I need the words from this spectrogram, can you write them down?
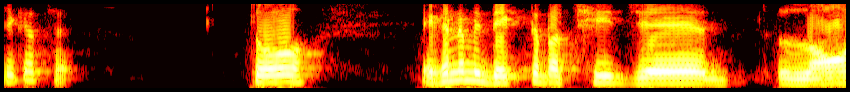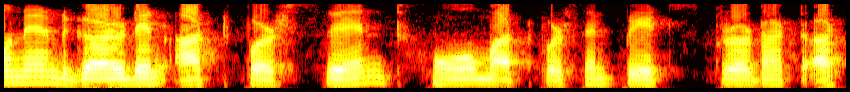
ঠিক আছে? তো এখানে আমি দেখতে পাচ্ছি যে লন অ্যান্ড গার্ডেন আট পার্সেন্ট হোম আট পার্সেন্ট পেটস প্রোডাক্ট আট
